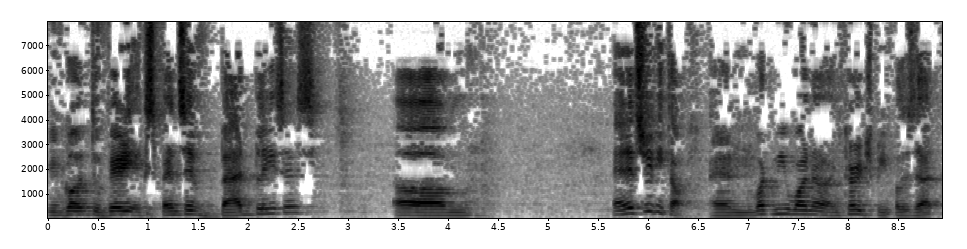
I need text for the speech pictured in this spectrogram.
We've gone to very expensive bad places. Um, and it's really tough. And what we want to encourage people is that,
